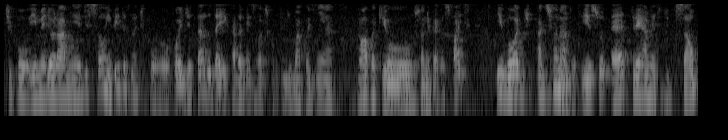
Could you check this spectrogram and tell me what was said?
tipo, e melhorar a minha edição em vídeos, né? Tipo, eu vou editando, daí cada vez eu vou descobrindo uma coisinha nova que o Sony Vegas faz e vou adicionando. Isso é treinamento de edição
